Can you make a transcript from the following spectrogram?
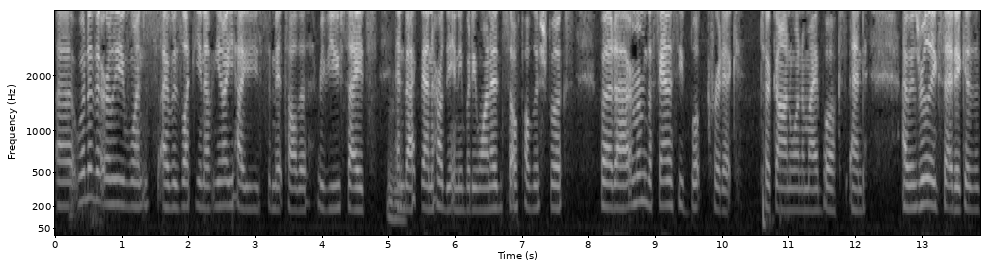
Uh, one of the early ones, I was lucky enough, you know how you submit to all the review sites, mm-hmm. and back then hardly anybody wanted self-published books. But uh, I remember the Fantasy Book Critic took on one of my books, and I was really excited because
